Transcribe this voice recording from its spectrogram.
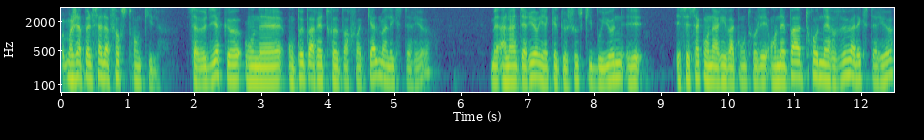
moi, j'appelle ça la force tranquille. Ça veut dire qu'on on peut paraître parfois calme à l'extérieur, mais à l'intérieur, il y a quelque chose qui bouillonne et, et c'est ça qu'on arrive à contrôler. On n'est pas trop nerveux à l'extérieur,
